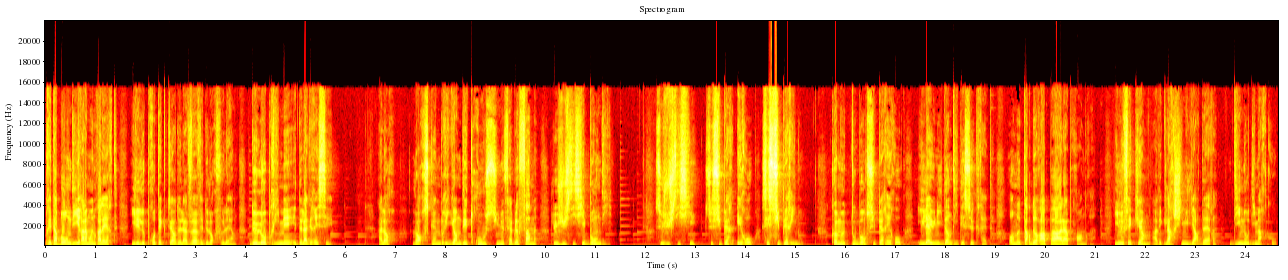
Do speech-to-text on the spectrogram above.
Prêt à bondir à la moindre alerte, il est le protecteur de la veuve et de l'orphelin, de l'opprimé et de l'agressé. Alors, lorsqu'un brigand détrousse une faible femme, le justicier bondit. Ce justicier, ce super-héros, c'est Superino. Comme tout bon super-héros, il a une identité secrète. On ne tardera pas à l'apprendre. Il ne fait qu'un avec l'archimilliardaire Dino Di Marco.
